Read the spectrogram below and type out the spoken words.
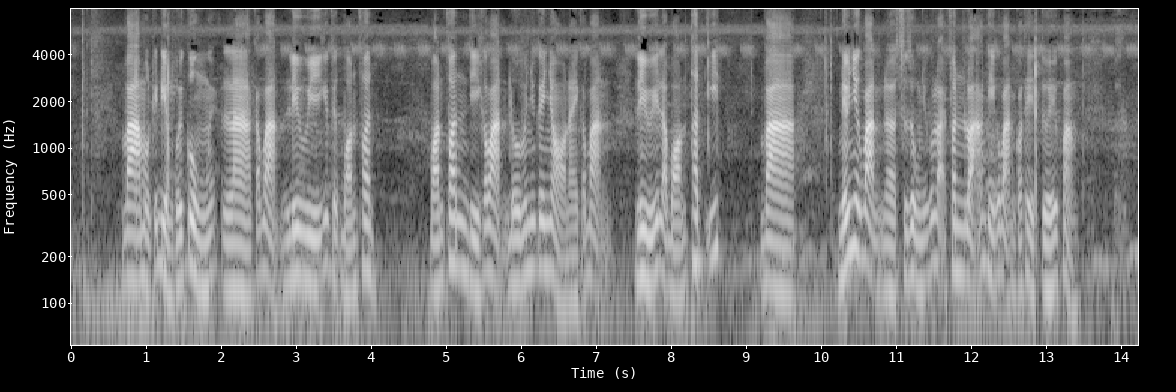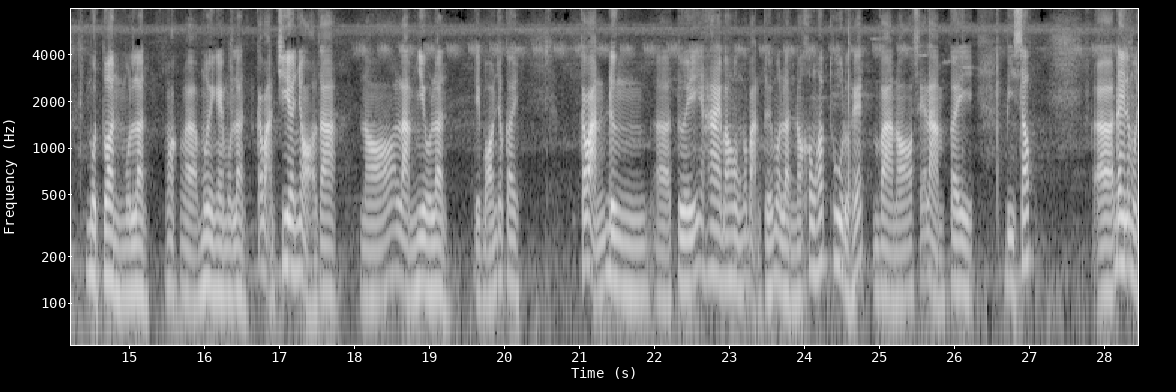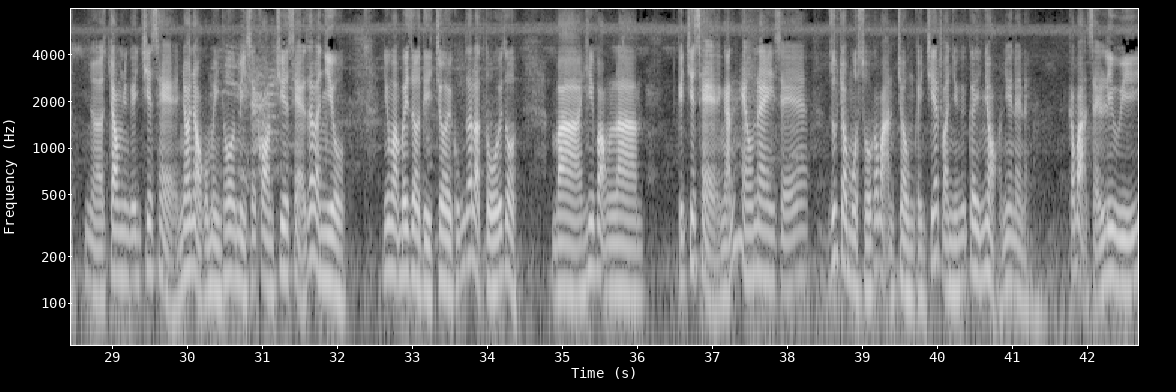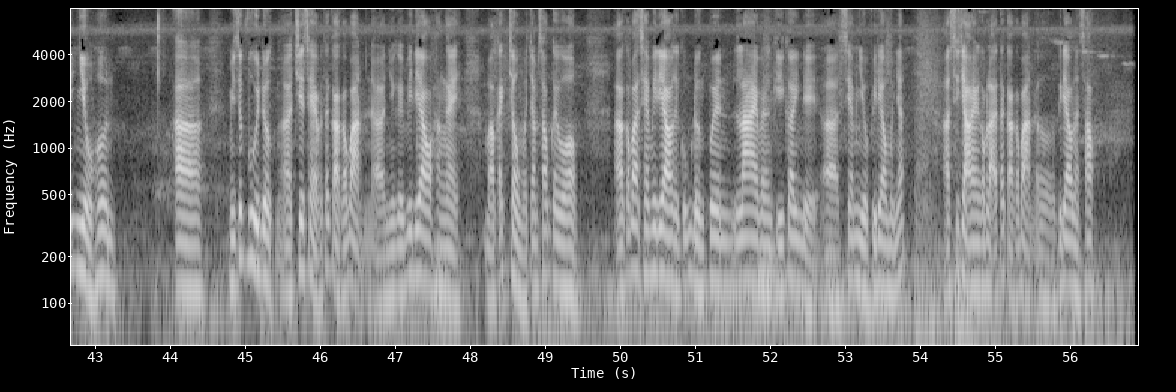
Và một cái điểm cuối cùng ấy là các bạn lưu ý cái việc bón phân. Bón phân thì các bạn đối với những cây nhỏ này các bạn lưu ý là bón thật ít. Và nếu như các bạn uh, sử dụng những loại phân loãng thì các bạn có thể tưới khoảng một tuần một lần hoặc là 10 ngày một lần. Các bạn chia nhỏ ra nó làm nhiều lần để bón cho cây. Các bạn đừng uh, tưới hai ba hôm các bạn tưới một lần nó không hấp thu được hết và nó sẽ làm cây bị sốc. Uh, đây là một uh, trong những cái chia sẻ nho nhỏ của mình thôi mình sẽ còn chia sẻ rất là nhiều. Nhưng mà bây giờ thì trời cũng rất là tối rồi và hy vọng là cái chia sẻ ngắn ngày hôm nay sẽ giúp cho một số các bạn trồng cành chiết vào những cái cây nhỏ như này này. Các bạn sẽ lưu ý nhiều hơn. Uh, mình rất vui được uh, chia sẻ với tất cả các bạn uh, những cái video hàng ngày và cách trồng và chăm sóc cây hoa hồng. À, các bạn xem video thì cũng đừng quên like và đăng ký kênh để uh, xem nhiều video mới nhất. À, xin chào và hẹn gặp lại tất cả các bạn ở video lần sau.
